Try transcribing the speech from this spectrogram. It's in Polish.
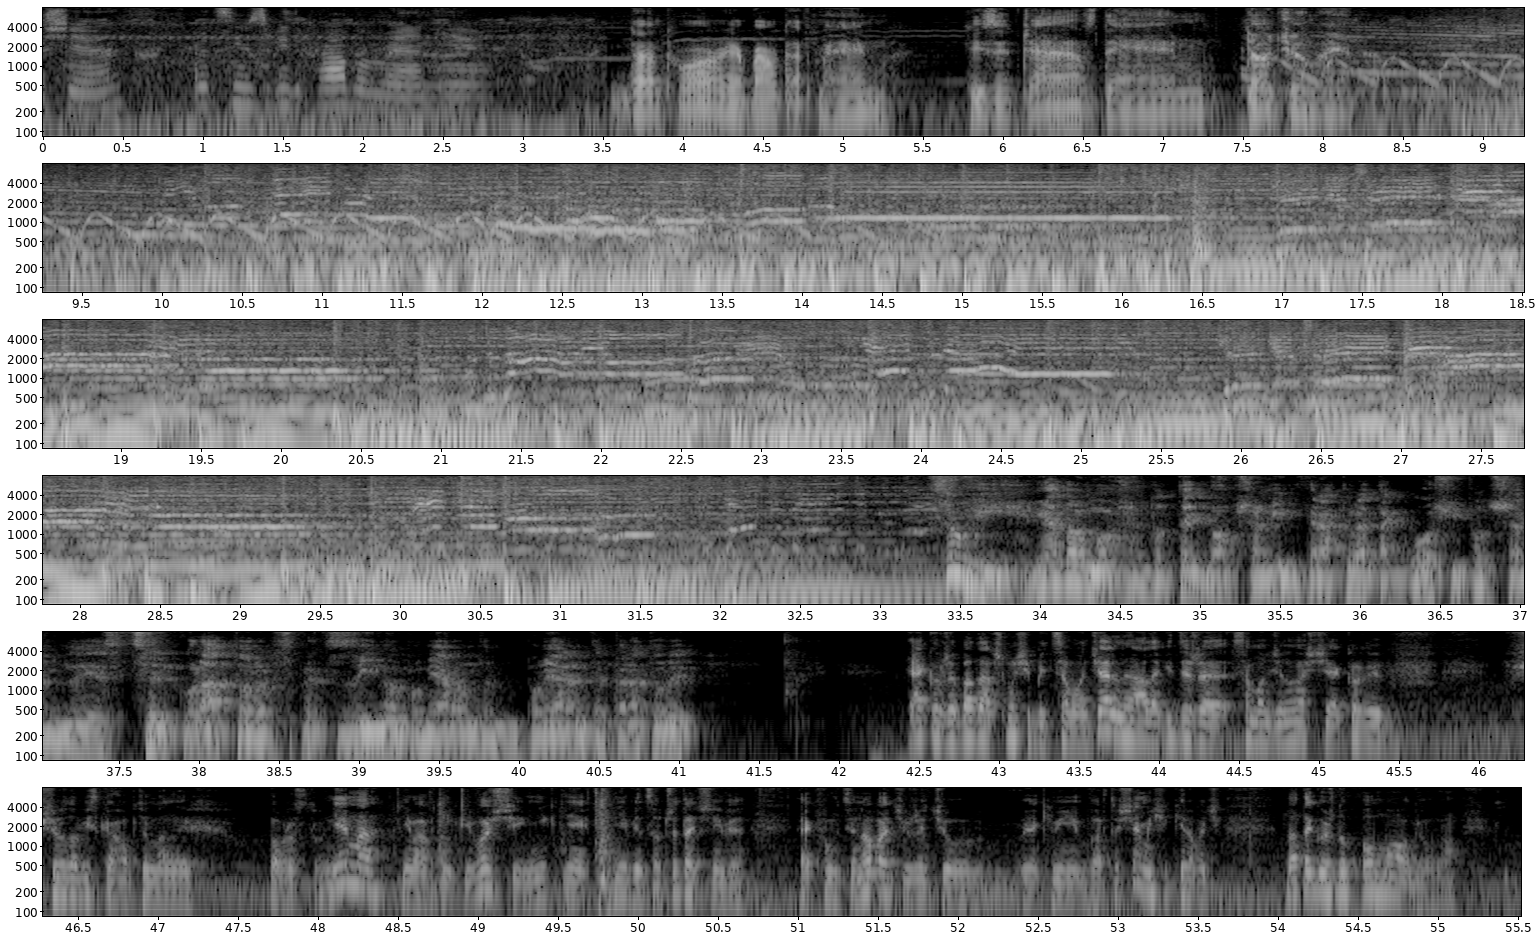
Chef. What seems to be the problem around here? Don't worry about that, ma'am. He's a jazz damn dodger man. Suwi, wiadomo, że do tego, przynajmniej literatura tak głosi, potrzebny jest cyrkulator z precyzyjną pomiarą, pomiarem temperatury. Jako, że badacz musi być samodzielny, ale widzę, że samodzielności jakkolwiek w, w środowiskach optymalnych po prostu nie ma, nie ma wnikliwości, nikt nie, nie wie co czytać, nie wie jak funkcjonować w życiu, jakimi wartościami się kierować, dlatego że dopomogą. No.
